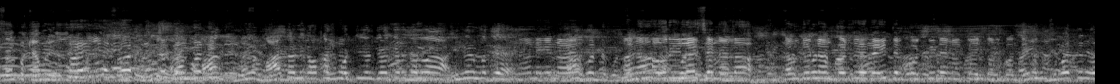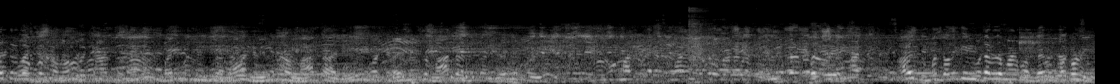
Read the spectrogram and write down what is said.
ಸ್ವಲ್ಪ ಕ್ಯಾಮ್ರಾ ಮಾತಾಡ್ಲಿಕ್ಕೆ ಅವಕಾಶ ಕೊಡ್ತೀವಿ ಅಂತ ಹೇಳ್ತಾರಲ್ವಾ ಇನ್ನೇನು ಮತ್ತೆ? ಅಣ್ಣ ಅವ್ರ ರಿಲೇಷನ್ ಅಲ್ಲ. ನಮ್ಮ ದುಡ್ಡು ನಾನು ಕೊಡ್ತೀವಿ ರೈತರು ಕೊಟ್ಬಿಟ್ಟೆ ನಾವು ಕೈ ತೊಳ್ಕೊಂತೀನಿ ಇವತ್ತಿನ ಹೇಳ್ತಿರ್ಬೇಕು ನಾನು ಮಾತಾಡಿ ಮಾತಾಡಿ. ಆಯ್ತು ಮತ್ತೆ ಅದಕ್ಕೆ ಮಾಡ್ಬೋದು. ದಯವಿಟ್ಟು ಕರ್ಕೊಂಡು ಹೋಗಿ.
